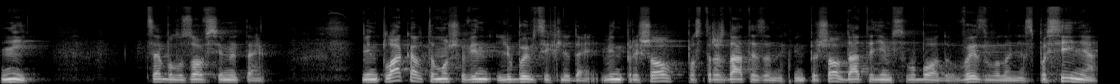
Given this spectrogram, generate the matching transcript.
Ні. Це було зовсім не те. Він плакав, тому що він любив цих людей. Він прийшов постраждати за них. Він прийшов дати їм свободу, визволення, спасіння.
